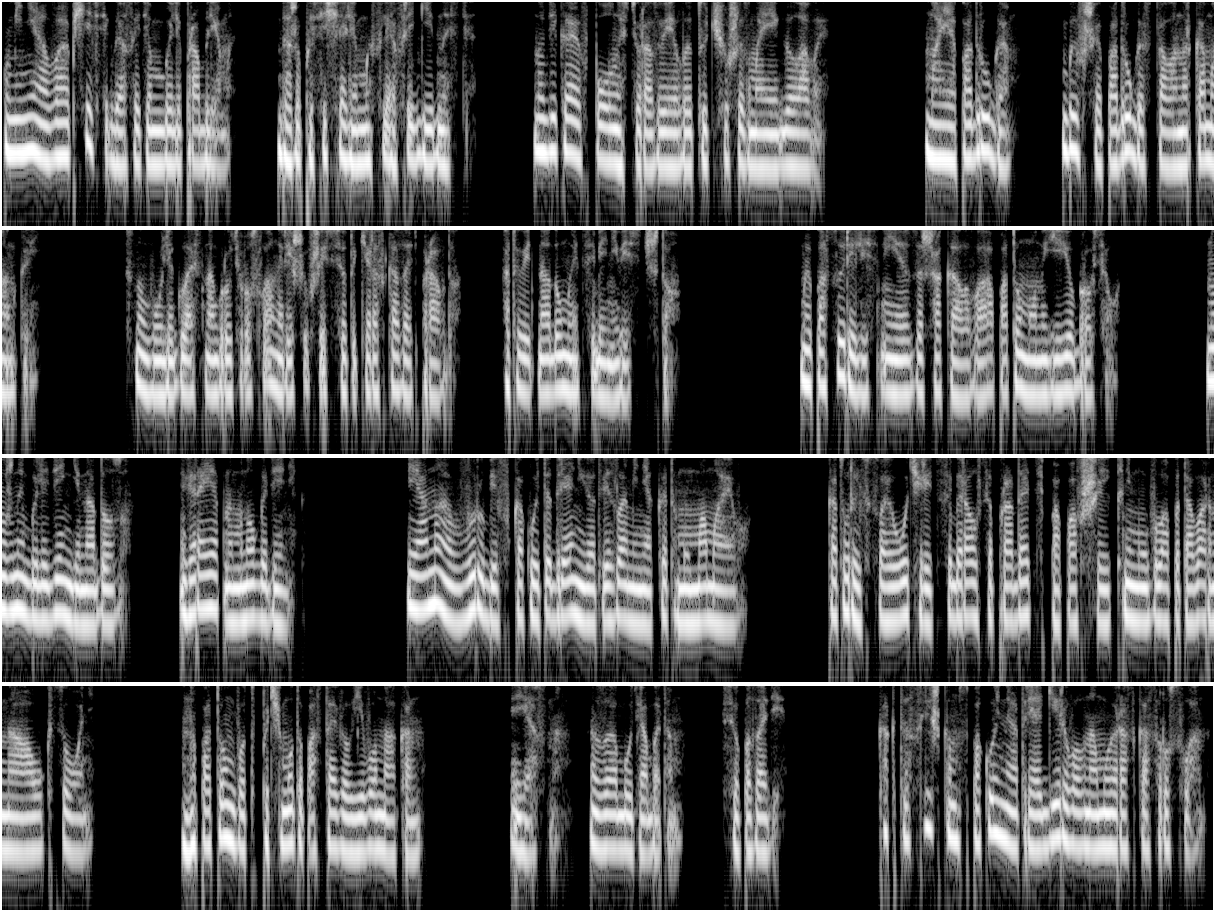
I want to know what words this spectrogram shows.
У меня вообще всегда с этим были проблемы. Даже посещали мысли о фригидности. Но Дикаев полностью развеял эту чушь из моей головы. Моя подруга, бывшая подруга, стала наркоманкой. Снова улеглась на грудь Руслана, решившись все таки рассказать правду. А то ведь надумает себе не весть что. Мы поссорились с ней из-за Шакалова, а потом он ее бросил. Нужны были деньги на дозу. Вероятно, много денег. И она, вырубив какой-то дрянью, отвезла меня к этому Мамаеву, который, в свою очередь, собирался продать попавший к нему в лапы товар на аукционе. Но потом вот почему-то поставил его на кон. Ясно. Забудь об этом. Все позади. Как-то слишком спокойно отреагировал на мой рассказ Руслан.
